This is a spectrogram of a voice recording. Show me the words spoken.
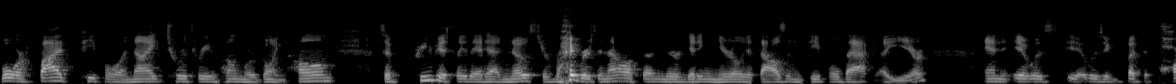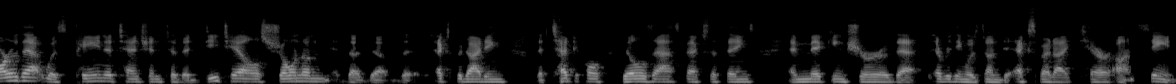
four, five people a night, two or three of whom were going home. So previously they had had no survivors, and now all of a sudden they're getting nearly a thousand people back a year and it was it was but the part of that was paying attention to the details showing them the, the, the expediting the technical skills aspects of things and making sure that everything was done to expedite care on scene.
